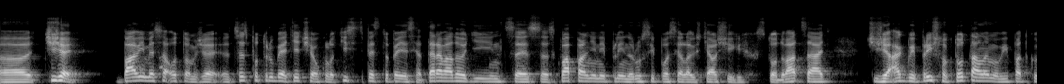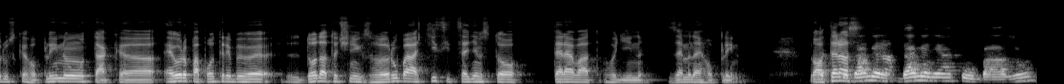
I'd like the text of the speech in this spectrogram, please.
Uh, čiže bavíme sa o tom, že cez potrubia tečie okolo 1550 terawatt hodín, cez skvapalnený plyn Rusy posielajú z ďalších 120, Čiže ak by prišlo k totálnemu výpadku ruského plynu, tak e, Európa potrebuje dodatočných zhruba 1700 terawatt hodín zemného plynu. No a teraz... Dajme, dajme nejakú bázu,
